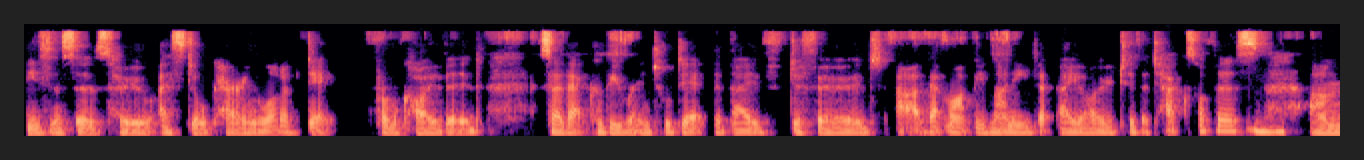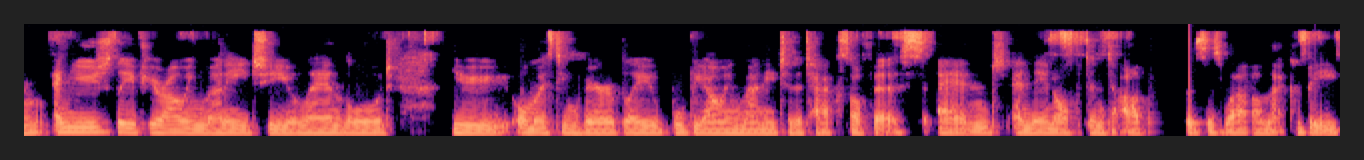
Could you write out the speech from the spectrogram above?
businesses who are still carrying a lot of debt from COVID. So that could be rental debt that they've deferred. Uh, that might be money that they owe to the tax office. Mm-hmm. Um, and usually, if you're owing money to your landlord, you almost invariably will be owing money to the tax office and and then often to others as well. And that could be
